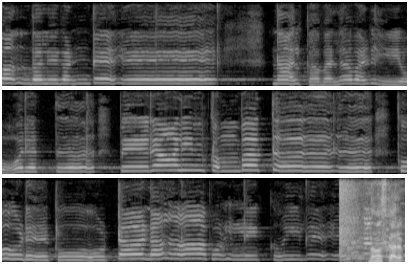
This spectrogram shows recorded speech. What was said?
പന്തൽ കണ്ടേ. നാൽക്കവല വഴിയോരത്ത് പേരാലിൻ കൊമ്പത്ത്. കൂട് കൂട്ടണ പുള്ളിക്കുയിലേ. നമസ്കാരം.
